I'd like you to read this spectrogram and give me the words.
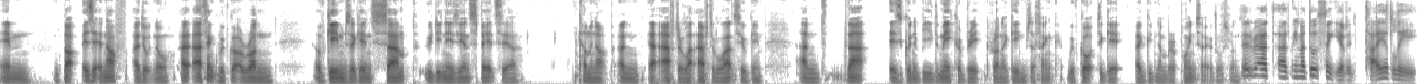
Um, but is it enough? I don't know. I, I, think we've got a run of games against Samp, Udinese, and Spezia coming up, and after after the Lazio game, and that is going to be the make or break run of games. I think we've got to get a good number of points out of those runs. Uh, I, I mean, I don't think you're entirely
